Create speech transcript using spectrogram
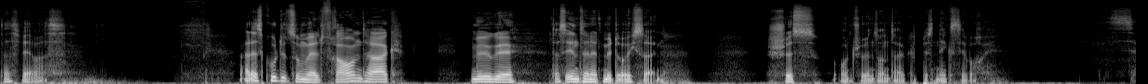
Das wäre was. Alles Gute zum Weltfrauentag. Möge das Internet mit euch sein. Tschüss und schönen Sonntag. Bis nächste Woche. So,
